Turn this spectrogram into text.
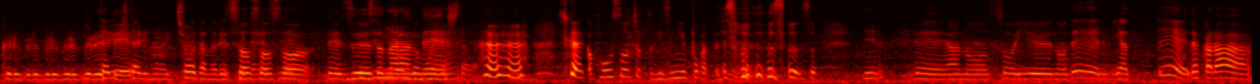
ぐるぐるぐるぐるぐるっ行ったり来たてりの長蛇の列みそうたいなそうやつねそう。でずーっと並んで。しかもなんか放送ちょっとディズニーっぽかったし。そうそうそうそう。ね。であのそういうのでやってだから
